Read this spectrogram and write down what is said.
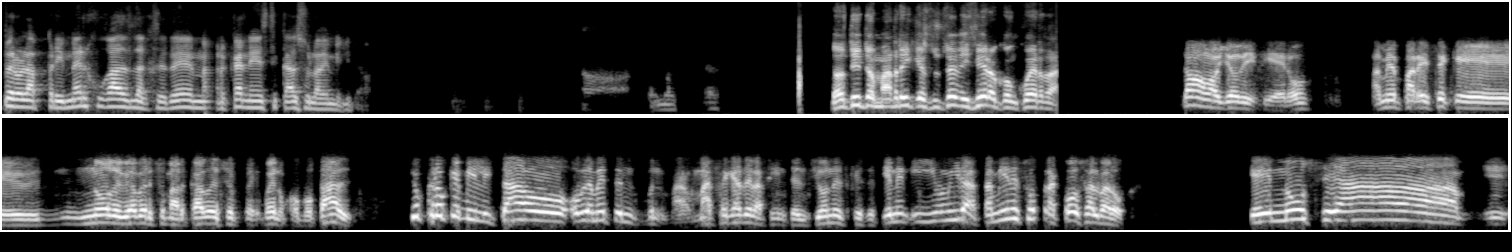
pero la primer jugada es la que se debe marcar, en este caso la de Militao. Don Tito Manríquez, ¿usted difiere o concuerda? No, yo difiero. A mí me parece que no debió haberse marcado ese, bueno, como tal. Yo creo que Militao, obviamente, más allá de las intenciones que se tienen, y mira, también es otra cosa, Álvaro, que no se ha, eh,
